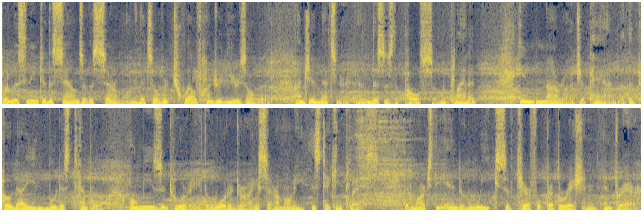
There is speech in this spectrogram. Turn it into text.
We're listening to the sounds of a ceremony that's over 1,200 years old. I'm Jim Metzner, and this is the pulse of the planet. In Nara, Japan, at the Todai Buddhist temple, Omizutori, the water drawing ceremony, is taking place. It marks the end of weeks of careful preparation and prayer.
